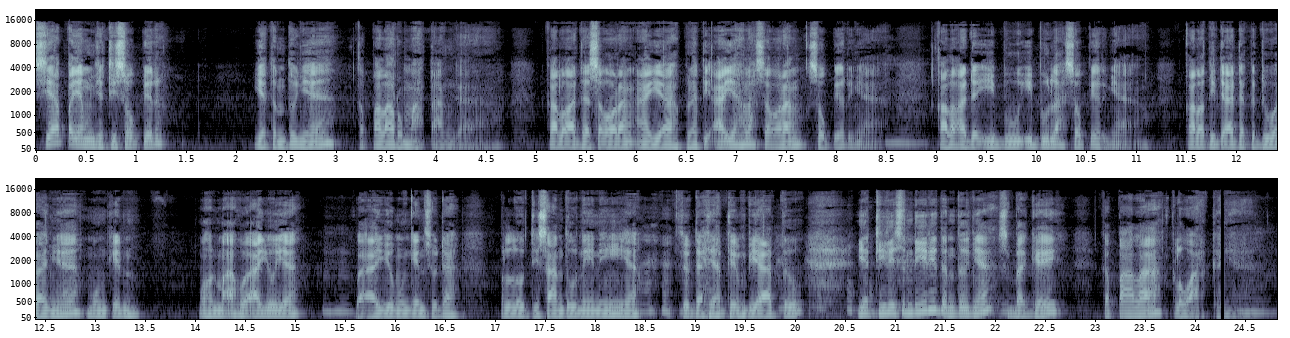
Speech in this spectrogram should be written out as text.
Siapa yang menjadi sopir? Ya tentunya kepala rumah tangga. Kalau ada seorang ayah, berarti ayahlah seorang sopirnya. Hmm. Kalau ada ibu, ibulah sopirnya. Kalau tidak ada keduanya, mungkin mohon maaf Bu Ayu ya. Hmm. Mbak Ayu mungkin sudah perlu disantuni nih ya. sudah yatim piatu. Ya diri sendiri tentunya sebagai kepala keluarganya. Hmm.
